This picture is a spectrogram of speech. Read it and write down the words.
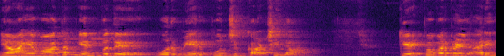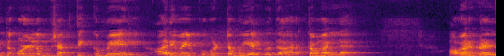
நியாயவாதம் என்பது ஒரு மேற்பூச்சு காட்சிதான். கேட்பவர்கள் அறிந்து கொள்ளும் சக்திக்கு மேல் அறிவை புகட்ட முயல்வது அர்த்தமல்ல. அவர்கள்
